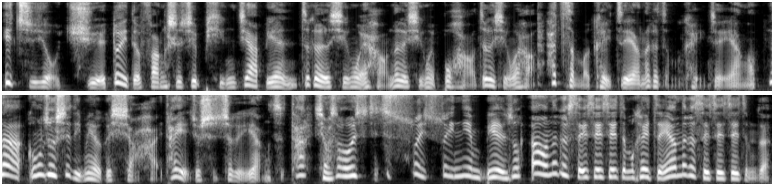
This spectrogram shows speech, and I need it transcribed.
一直有绝对的方式去评价别人。这个行为好，那个行为不好。这个行为好，他怎么可以这样？那个怎么可以这样哦？那工作室里面有个小孩，他也就是这个样子。他小时候会一直碎碎念别人说：“哦，那个谁谁谁怎么可以怎样？那个谁谁谁怎么的？”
